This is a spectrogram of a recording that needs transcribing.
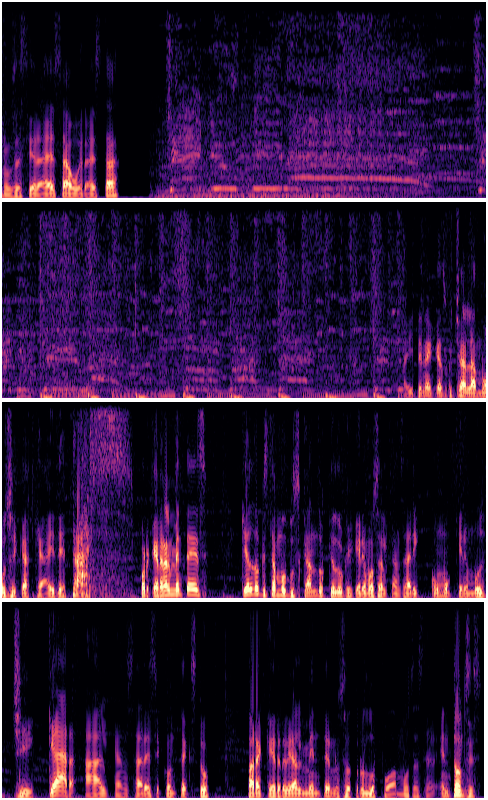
No sé si era esa o era esta. Ahí tienen que escuchar la música que hay detrás. Porque realmente es qué es lo que estamos buscando, qué es lo que queremos alcanzar y cómo queremos llegar a alcanzar ese contexto para que realmente nosotros lo podamos hacer. Entonces,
